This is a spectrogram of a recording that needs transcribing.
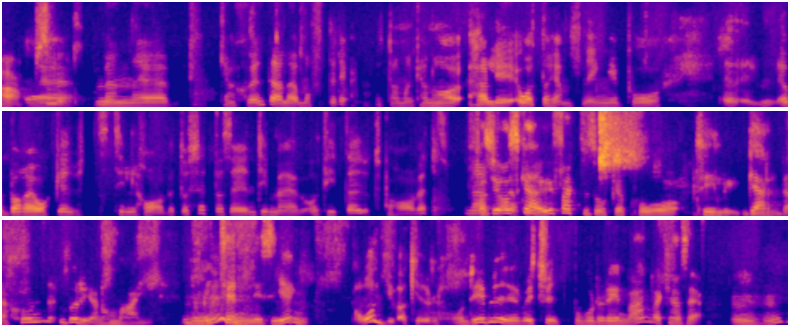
Ja, Eh, absolut. men eh, kanske inte alla måste det. Utan man kan ha härlig återhämtning på eh, bara åka ut till havet och sätta sig en timme och titta ut på havet. Fast jag ska ju faktiskt åka på, till Gardasjön början av maj med Mhm. mitt tennisgäng. Oj, vad kul! Och det blir retreat på både det ena och andra kan jag säga. Mhm.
